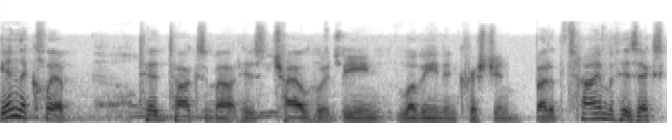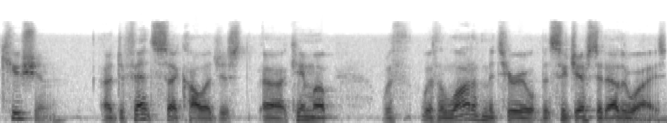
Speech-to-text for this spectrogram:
In the clip, Ted talks about his childhood being loving and Christian, but at the time of his execution, a defense psychologist uh, came up with, with a lot of material that suggested otherwise.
